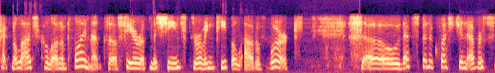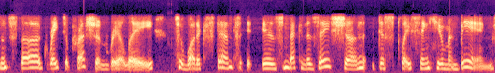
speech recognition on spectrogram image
technological unemployment, the fear of machines throwing people out of work. So that's been a question ever since the Great Depression, really. To what extent is mechanization displacing human beings?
